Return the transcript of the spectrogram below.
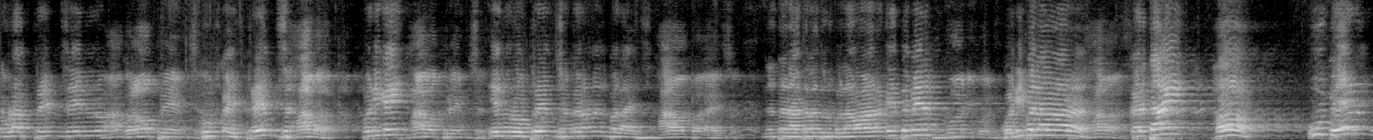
एवढा प्रेम रो हा प्रेमच खूप काही प्रेम हा बा कोणी काही हा बा प्रेमच एनु प्रेम करणच बोलायचं. हा नंतर रात्रातून बोलावार काही मेन कोणी कोणी. कोणी बोलावार हा. करताय? हो. उभे.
